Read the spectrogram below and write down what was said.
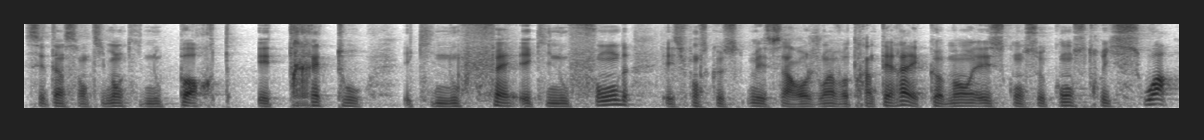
c'est un sentiment qui nous porte et très tôt, et qui nous fait et qui nous fonde. Et je pense que mais ça rejoint votre intérêt. Comment est-ce qu'on se construit soi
